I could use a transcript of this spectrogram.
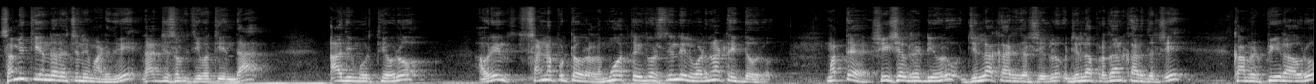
ಸಮಿತಿಯನ್ನು ರಚನೆ ಮಾಡಿದ್ವಿ, ರಾಜ್ಯ ಸಮಿತಿ ವತಿಯಿಂದ. ಆದಿಮೂರ್ತಿಯವರು ಅವರೇನು ಸಣ್ಣ ಪುಟ್ಟವರಲ್ಲ, ಮೂವತ್ತೈದು ವರ್ಷದಿಂದ ಇಲ್ಲಿ ಒಡನಾಟ ಇದ್ದವರು. ಮತ್ತು ಶ್ರೀಶೈಲ್ ರೆಡ್ಡಿಯವರು ಜಿಲ್ಲಾ ಕಾರ್ಯದರ್ಶಿಗಳು, ಜಿಲ್ಲಾ ಪ್ರಧಾನ ಕಾರ್ಯದರ್ಶಿ ಕಾಮ್ರೇಡ್ ಪೀರಾ ಅವರು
